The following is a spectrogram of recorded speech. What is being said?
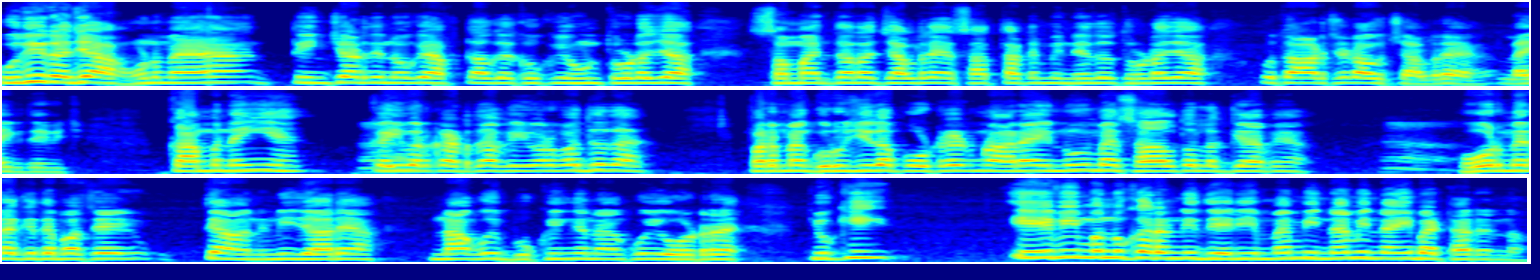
ਉਹਦੀ ਰਜਾ। ਹੁਣ ਮੈਂ 3-4 ਦਿਨ ਹੋ ਗਏ ਹਫਤਾ ਹੋ ਗਿਆ ਕਿਉਂਕਿ ਹੁਣ ਥੋੜਾ ਜਿਹਾ ਸਮਾਂ ਇਦਾਂ ਦਾ ਚੱਲ ਰਿਹਾ 7-8 ਮਹੀਨੇ ਤੋਂ ਥੋੜਾ ਜਿਹਾ ਉਤਾਰ ਚੜਾਓ ਚੱਲ ਰਿਹਾ ਲਾਈਫ ਦੇ ਵਿੱਚ। ਕੰਮ ਨਹੀਂ ਹੈ। ਕਈ ਵਾਰ ਘਟਦਾ ਕਈ ਵਾਰ ਵੱਧਦਾ। ਪਰ ਮੈਂ ਗੁਰੂ ਜੀ ਦਾ ਪੋਰਟਰੇਟ ਬਣਾ ਰਿਹਾ ਇਹਨੂੰ ਵੀ ਮੈਂ ਸਾਲ ਤੋਂ ਲੱਗਿਆ ਪਿਆ। ਹੋਰ ਮੇਰਾ ਕਿਤੇ ਪਾਸੇ ਧਿਆਨ ਹੀ ਨਹੀਂ ਜਾ ਰਿਹਾ। ਨਾ ਕੋਈ ਬੁਕਿੰਗ ਹੈ ਨਾ ਕੋਈ ਆਰਡਰ ਹੈ। ਕਿਉਂਕਿ ਇਹ ਵੀ ਮੈਨੂੰ ਕਰਨ ਨਹੀਂ ਦੇ ਰਹੀ। ਮੈਂ ਮਹੀਨਾ ਮਹੀਨਾ ਹੀ ਬੈਠਾ ਰਹਿਣਾ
